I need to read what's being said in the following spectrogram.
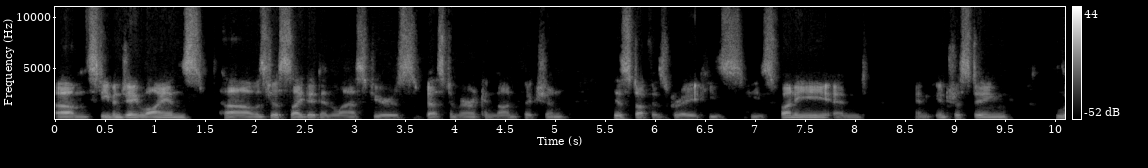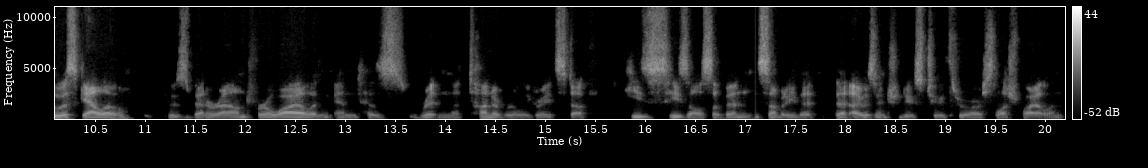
Um, Stephen J. Lyons uh, was just cited in last year's Best American Nonfiction. His stuff is great. He's he's funny and and interesting. Louis Gallo, who's been around for a while and, and has written a ton of really great stuff. He's he's also been somebody that that I was introduced to through our slush pile, and,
